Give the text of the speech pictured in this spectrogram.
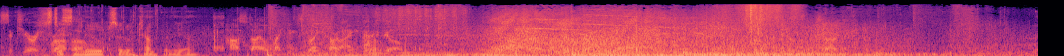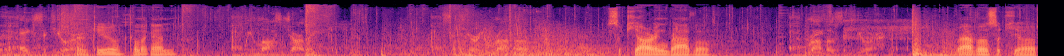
Securing It's this Bravo. noob still camping here. Hostile lightning strike targeting. Charlie. A secure. Thank you. Come again. We lost Charlie. Securing Bravo. Securing Bravo. Bravo secure. Bravo secured.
